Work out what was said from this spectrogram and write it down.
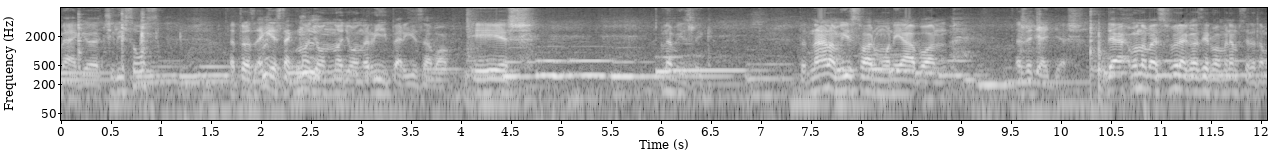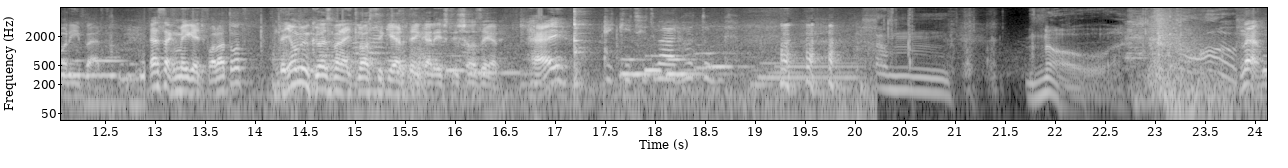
meg chili szósz. Tehát az egésznek nagyon-nagyon reaper íze van. És nem ízlik. Tehát nálam ízharmóniában ez egy egyes. De mondom, ez főleg azért van, mert nem szeretem a Reapert. Eszek még egy falatot, de nyomjunk közben egy klasszik értékelést is azért. Hely? Egy kicsit várhatunk. No. Nem.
